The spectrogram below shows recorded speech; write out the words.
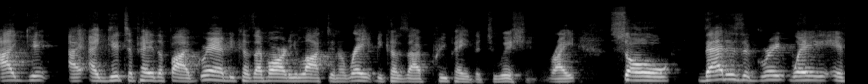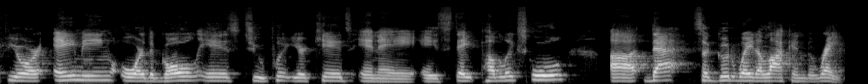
I get I, I, get to pay the five grand because I've already locked in a rate because I've prepaid the tuition, right? So that is a great way if you're aiming or the goal is to put your kids in a, a state public school. Uh, that's a good way to lock in the rate.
